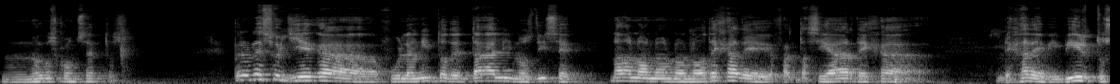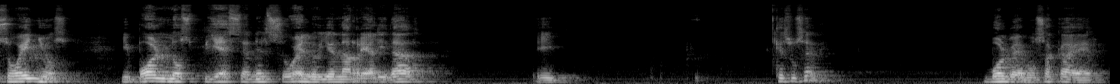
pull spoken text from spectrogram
nuevos conceptos. Pero en eso llega fulanito de tal y nos dice, no, no, no, no, no, deja de fantasear, deja, deja de vivir tus sueños y pon los pies en el suelo y en la realidad. ¿Y qué sucede? Volvemos a caer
